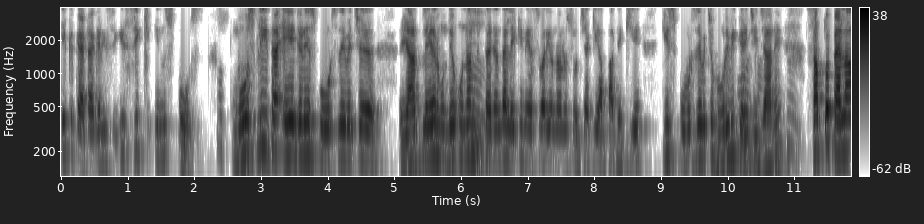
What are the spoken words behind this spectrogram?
ਇੱਕ ਕੈਟਾਗਰੀ ਸੀਗੀ ਸਿੱਖ ਇਨ ਸਪੋਰਟਸ ਮੋਸਟਲੀ ਤਾਂ ਇਹ ਜਿਹੜੇ ਸਪੋਰਟਸ ਦੇ ਵਿੱਚ ਜਾਂ ਪਲੇਅਰ ਹੁੰਦੇ ਉਹਨਾਂ ਨੂੰ। ਦਿੱਤਾ ਜਾਂਦਾ ਲੇਕਿਨ ਇਸ ਵਾਰੀ ਉਹਨਾਂ ਨੂੰ ਸੋਚਿਆ ਕਿ ਆਪਾਂ ਦੇਖੀਏ ਕਿ ਸਪੋਰਟਸ ਦੇ ਵਿੱਚ ਹੋਰ ਵੀ ਕਈ ਚੀਜ਼ਾਂ ਨੇ। ਸਭ ਤੋਂ ਪਹਿਲਾ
